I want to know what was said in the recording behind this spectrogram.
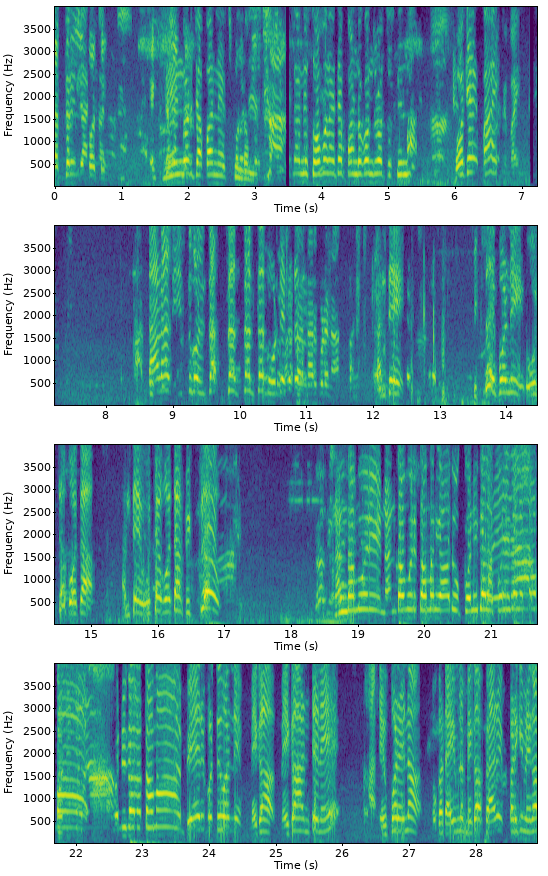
దద్దరిల్లిపోతాయి. మేము ఎక్సలెంట్ కూడా జపాన్ నేర్చుకుంటాం. ఇట్లాంటి సోఫాలు అయితే పండుకొని చూడొచ్చు సినిమా. ఓకే బాయ్ నానా తీసుకొని చక్ చక్ చక్ చక్ కూడా అంతే. ఫిక్స్ అయిపోండి ఊచా కోత. అంతే ఊచా కోత ఫిక్స్. నందమూరి నందమూరి తమ్మని కాదు కొనిదల కొనిదల తమన్ కొనిదల. తమన్ పేరు గుర్తుకోండి మెగా మెగా అంటేనే ఎప్పుడైనా ఒక టైంలో మెగా ఫ్యాన్ ఇప్పటికీ మెగా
